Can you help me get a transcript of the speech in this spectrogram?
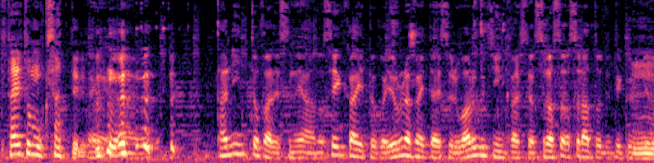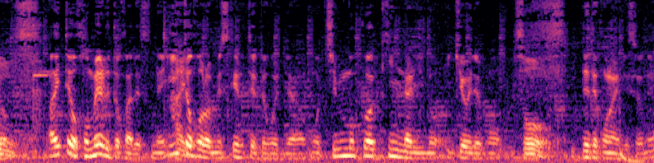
二人とも腐ってる、えー他人とかですねあの世界とか世の中に対する悪口に関してはスラスラスラっと出てくるけど、うん。相手を褒めるとかですねいはい。いところを見つけるっていうところにはもう沈黙は金なりの勢いでも出てこないんですよね。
